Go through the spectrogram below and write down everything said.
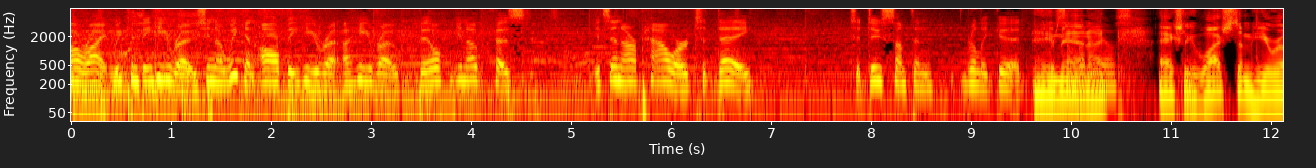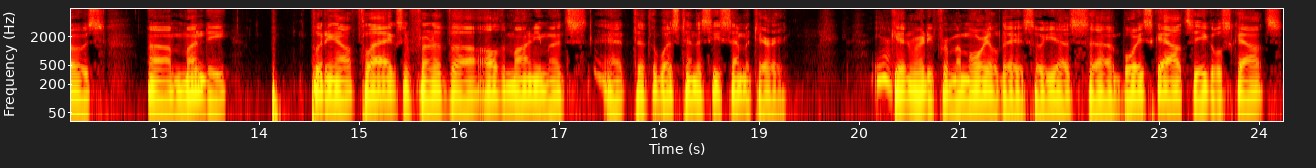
All right, we can be heroes. You know, we can all be hero a hero, Bill. You know, because it's in our power today to do something really good. Amen. I actually watched some heroes um, Monday putting out flags in front of uh, all the monuments at uh, the West Tennessee Cemetery. Yeah. Getting ready for Memorial Day. So, yes, uh, Boy Scouts, Eagle Scouts,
